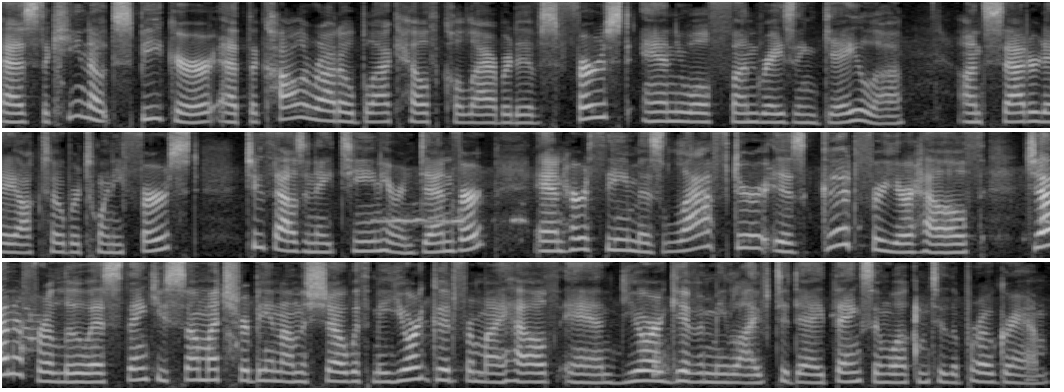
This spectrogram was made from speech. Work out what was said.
as the keynote speaker at the Colorado Black Health Collaborative's first annual fundraising gala on Saturday, October 21st, 2018, here in Denver. And her theme is Laughter is Good for Your Health. Jenifer Lewis, thank you so much for being on the show with me. You're good for my health and you're giving me life today. Thanks and welcome to the program.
